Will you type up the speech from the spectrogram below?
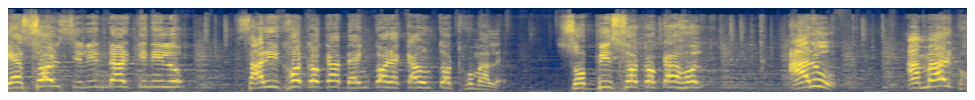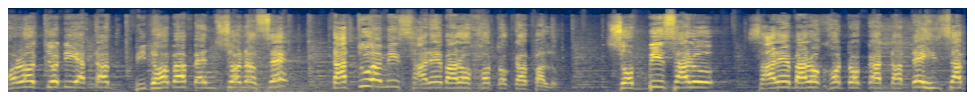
গেছৰ চিলিণ্ডাৰ কিনিলোঁ, চাৰিশ টকা বেংকৰ একাউণ্টত সোমালে। চৌব্বিছশ টকা হ'ল। আৰু আমাৰ ঘৰত যদি এটা বিধৱা পেঞ্চন আছে, তাতো আমি চাৰে বাৰশ টকা পালোঁ। চৌব্বিছ আৰু চাৰে বাৰশ টকা তাতে হিচাপ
